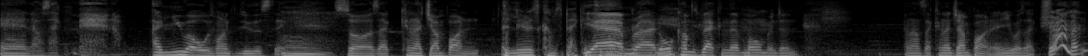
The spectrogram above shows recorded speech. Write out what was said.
and I was like, man, I knew I always wanted to do this thing. Mm. So I was like, can I jump on? The lyrics comes back into Yeah, bro. It all comes back in that moment, and and I was like, can I jump on? And he was like, sure, man.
